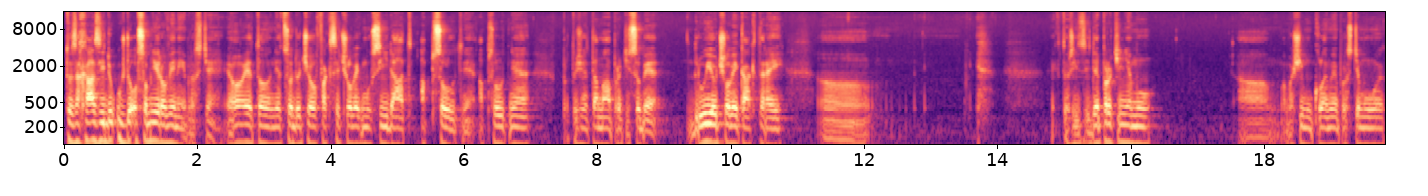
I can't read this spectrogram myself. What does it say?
to zachází do, už do osobní roviny prostě. Jo? Je to něco, do čeho fakt se člověk musí dát absolutně, absolutně, protože tam má proti sobě druhého člověka, který, uh, jak to říct, jde proti němu a vaším úkolem je prostě mu, jak,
